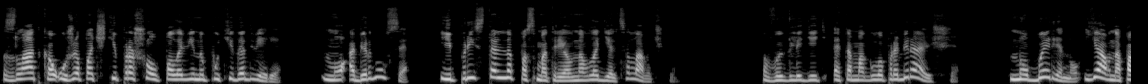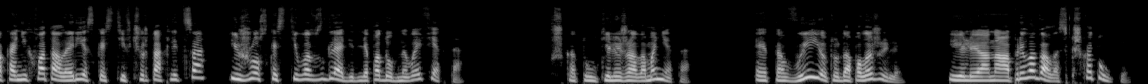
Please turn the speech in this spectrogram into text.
Златко уже почти прошел половину пути до двери, но обернулся и пристально посмотрел на владельца лавочки. Выглядеть это могло пробирающе, но Берину явно пока не хватало резкости в чертах лица и жесткости во взгляде для подобного эффекта. В шкатулке лежала монета. Это вы ее туда положили? Или она прилагалась к шкатулке?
